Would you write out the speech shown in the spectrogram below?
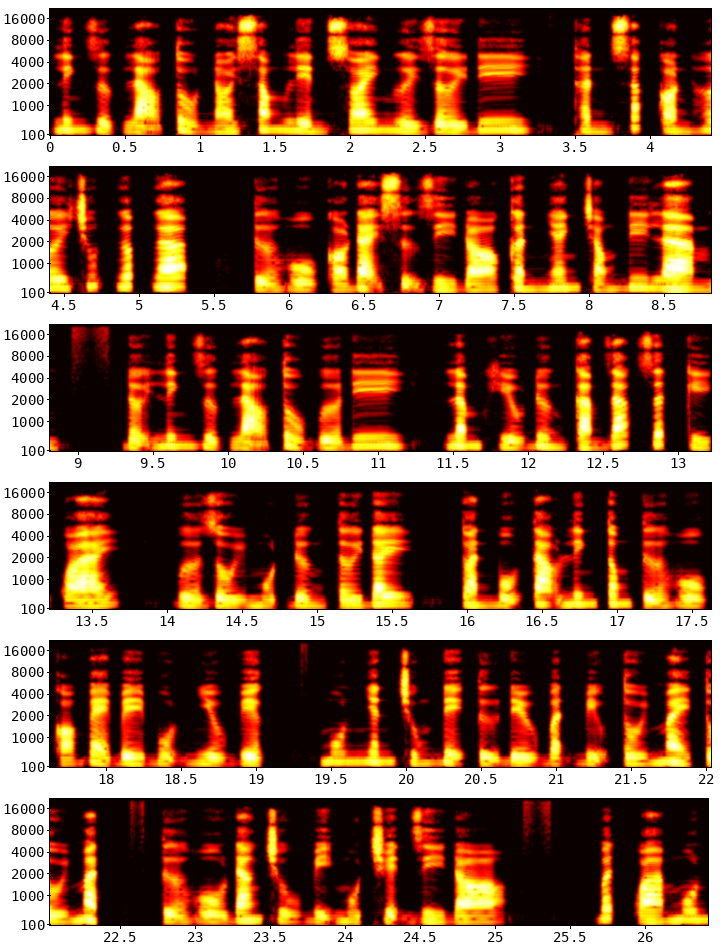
Linh dược lão tổ nói xong liền xoay người rời đi. Thần sắc còn hơi chút gấp gáp. Tựa hồ có đại sự gì đó cần nhanh chóng đi làm. Đợi linh dược lão tổ vừa đi, lâm khiếu đừng cảm giác rất kỳ quái. Vừa rồi một đường tới đây, toàn bộ tạo linh tông tựa hồ có vẻ bề bộn nhiều việc. Môn nhân chúng đệ tử đều bận biểu tối mày tối mặt, tựa hồ đang chủ bị một chuyện gì đó. Bất quá môn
